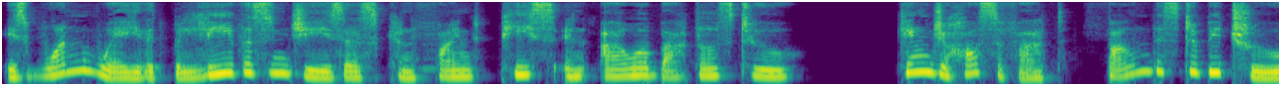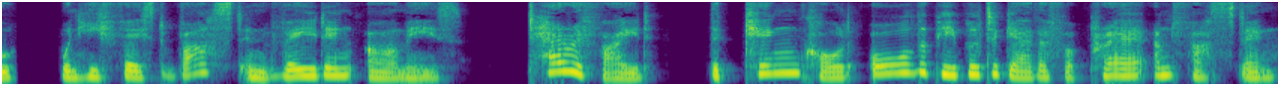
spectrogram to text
is one way that believers in Jesus can find peace in our battles too. King Jehoshaphat found this to be true when he faced vast invading armies. Terrified, the king called all the people together for prayer and fasting.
